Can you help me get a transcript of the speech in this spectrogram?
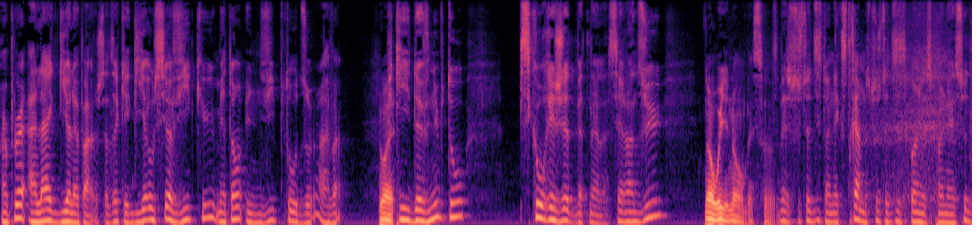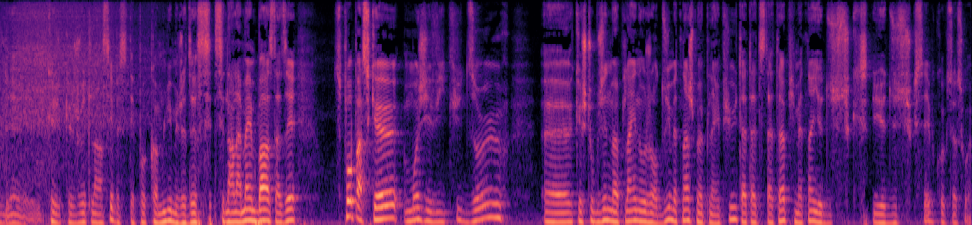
un peu à la Guillaume Lepage. C'est-à-dire que Guillaume aussi a vécu, mettons, une vie plutôt dure avant, Ouais. puis qui est devenu plutôt psychorigide maintenant. là. C'est rendu, Non, oui, non, mais ça. mais je te dis, c'est un extrême. Je te dis, c'est pas, un, pas une insulte euh, que, que je veux te lancer parce que t'es pas comme lui, mais je veux dire, c'est dans la même base. C'est-à-dire, c'est pas parce que moi j'ai vécu dur euh, que je suis obligé de me plaindre aujourd'hui. Maintenant, je me plains plus, tata tata, puis maintenant il y a du succès, il y a du succès, quoi que ce soit.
